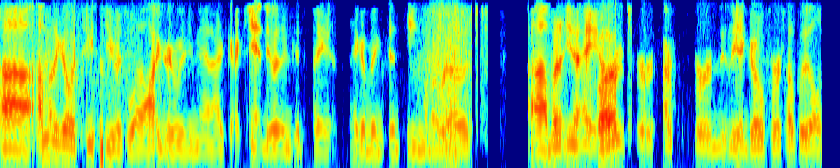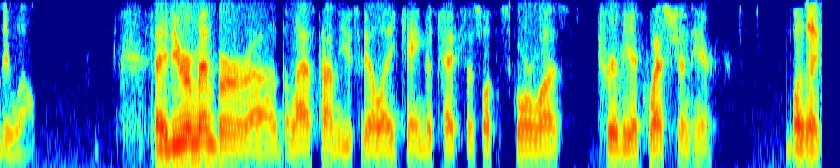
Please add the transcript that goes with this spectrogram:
Uh, I'm going to go with TCU as well. I agree with you, man. I, I can't do it in good faith. Take a Big Ten team on the road. Uh, but you know, hey, I root for I root for the Gophers. Hopefully, they'll do well. Hey, do you remember uh, the last time UCLA came to Texas? What the score was? Trivia question here. Was it like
